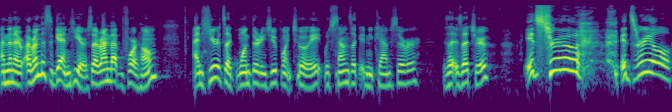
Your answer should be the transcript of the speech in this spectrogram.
and then I, I, run this again here. So I ran that before at home, and here it's like 132.208, which sounds like a UQAM server. Is that, is that true? It's true. it's real.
